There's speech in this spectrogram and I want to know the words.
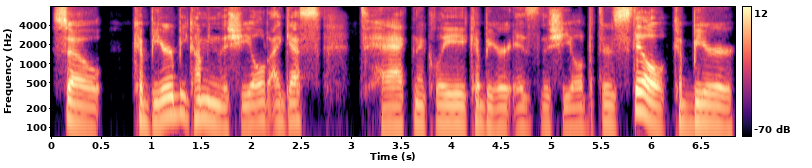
so kabir becoming the shield i guess technically kabir is the shield but there's still kabir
